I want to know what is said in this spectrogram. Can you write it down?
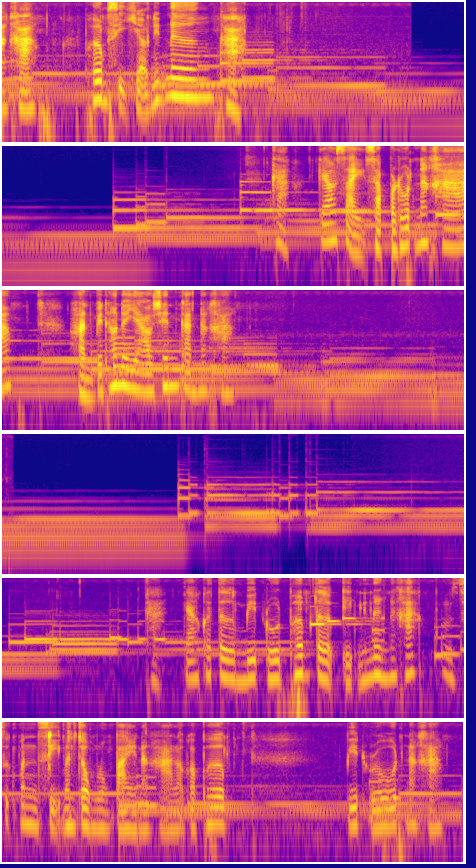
นะคะ พิ่มสีเขียวนิดนึงค่ะ ค่ะ แก้วใส่สับประรดนะคะ หั่นเป็นท่อนยาวเช่นกันนะคะค่ะแก้วก็เติมบีทรูทเพิ่มเติมอีกนิดนึงนะคะ รู้สึกมันสีมันจมลงไปนะคะ แล้วก็เพิ่มบีทรูทนะคะค่ะ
